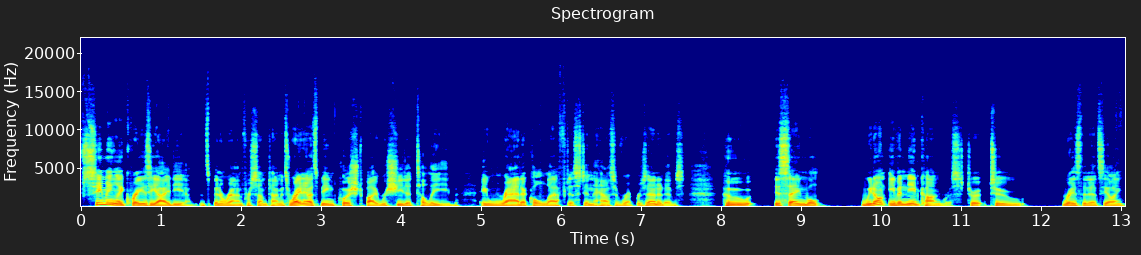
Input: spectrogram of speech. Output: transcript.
seemingly crazy idea that's been around for some time. It's right now it's being pushed by Rashida Tlaib, a radical leftist in the House of Representatives, who is saying, well, we don't even need Congress to, to raise the debt ceiling.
